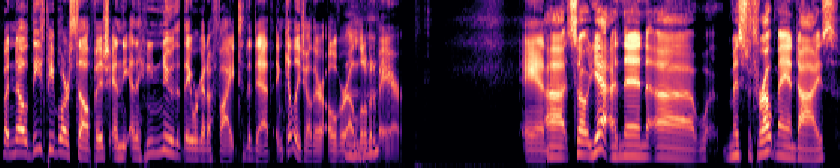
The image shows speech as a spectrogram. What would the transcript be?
But no, these people are selfish, and the and he knew that they were going to fight to the death and kill each other over a little bit of air. And Uh, so yeah, and then uh, Mr. Throatman dies.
